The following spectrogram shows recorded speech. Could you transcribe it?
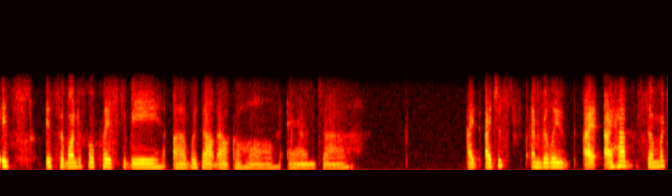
It's it's a wonderful place to be uh, without alcohol, and uh, I I just I'm really I I have so much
